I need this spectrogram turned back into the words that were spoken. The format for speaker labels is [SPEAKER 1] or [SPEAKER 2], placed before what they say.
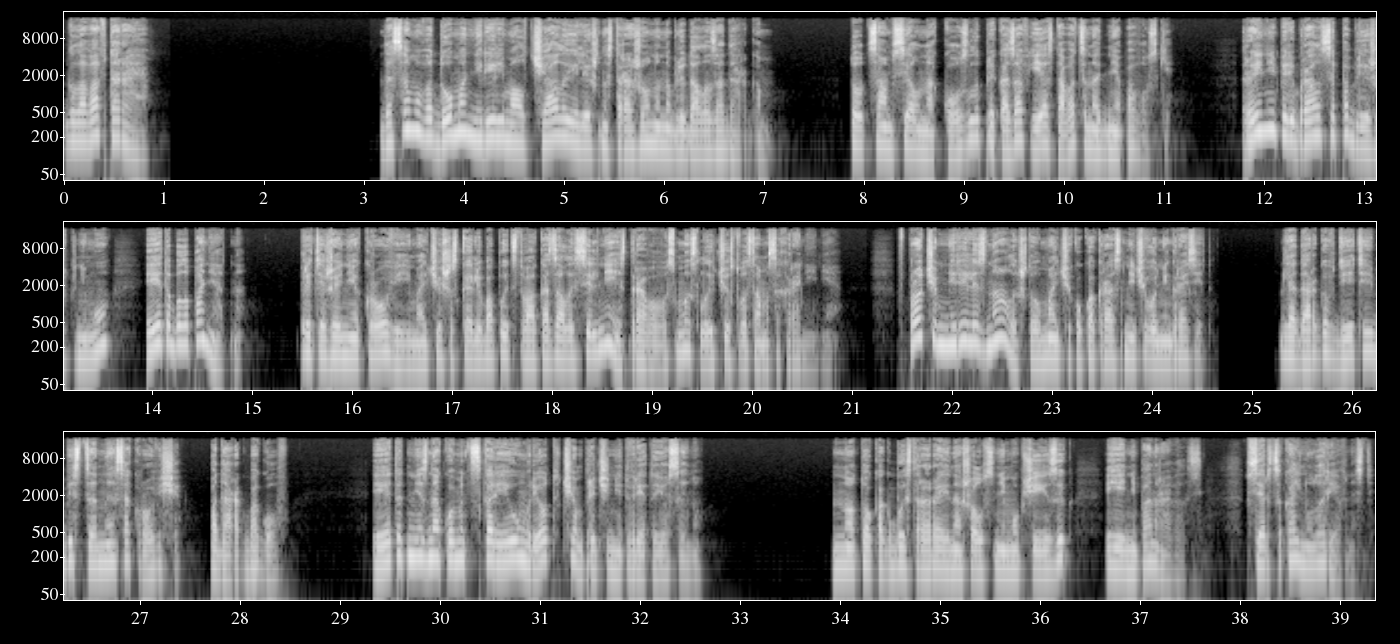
[SPEAKER 1] Глава вторая. До самого дома Нериль молчала и лишь настороженно наблюдала за Даргом. Тот сам сел на козлы, приказав ей оставаться на дне повозки. Рейни перебрался поближе к нему, и это было понятно. Притяжение крови и мальчишеское любопытство оказалось сильнее здравого смысла и чувства самосохранения. Впрочем, Нериль знала, что мальчику как раз ничего не грозит. Для Даргов дети — бесценное сокровище, подарок богов и этот незнакомец скорее умрет, чем причинит вред ее сыну. Но то, как быстро Рэй нашел с ним общий язык, ей не понравилось. В сердце кольнула ревность.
